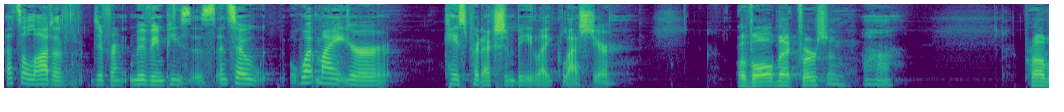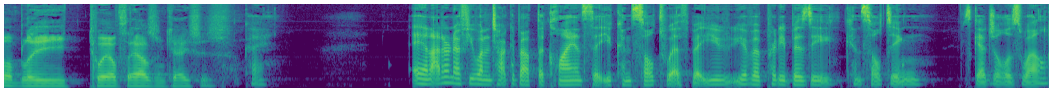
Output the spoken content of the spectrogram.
that's a lot of different moving pieces. And so, what might your case production be like last year? Of all McPherson? Uh huh. Probably 12,000 cases. Okay. And I don't know if you want to talk about the clients that you consult with, but you, you have a pretty busy consulting schedule as well.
